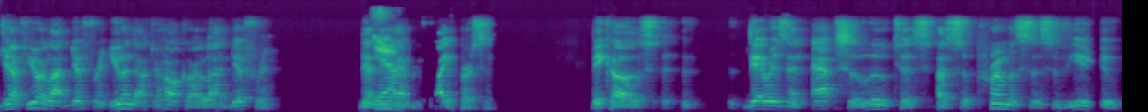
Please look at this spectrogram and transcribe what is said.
Jeff, you're a lot different. You and Dr. Hawk are a lot different than yeah. the average white person because there is an absolutist, a supremacist view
